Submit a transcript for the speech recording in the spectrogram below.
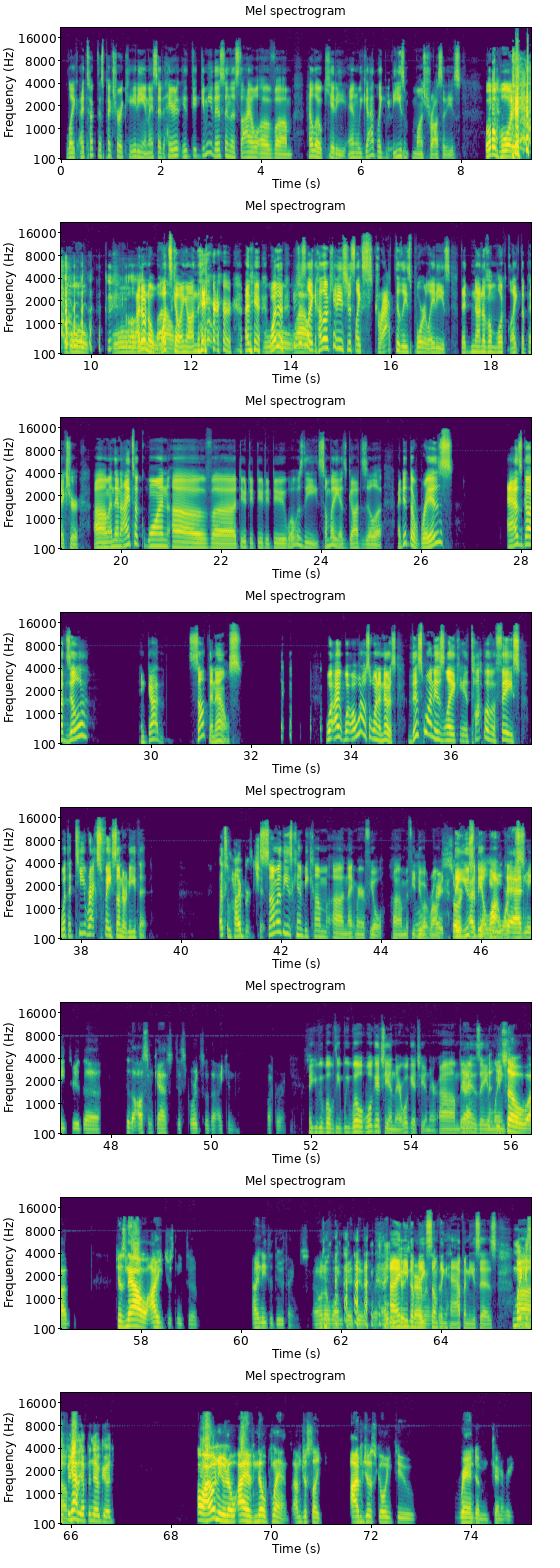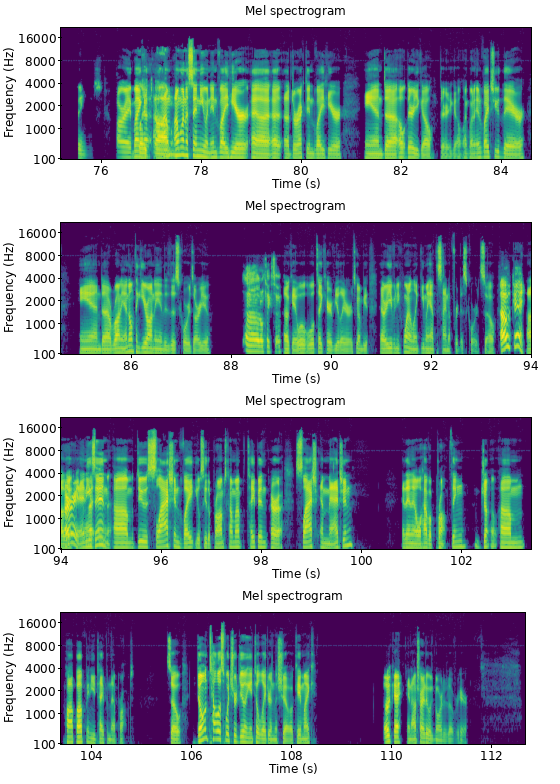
like I took this picture of Katie and I said, "Hey, give me this in the style of um, Hello Kitty," and we got like these monstrosities. Oh boy. oh, I don't know Oh, what's going on there. I mean, what? Ooh, It's just like Hello Kitty's just like strapped to these poor ladies that none of them look like the picture. Um, and then I took one of uh, do do do do do. What was the somebody as Godzilla? I did the Riz as Godzilla, and got something else. Well, I, well, I also want to notice this one is like a top of a face with a T Rex face underneath it. That's some hybrid shit. Some of these can become uh, nightmare fuel um, if you do it wrong. Alright, They used I to be a lot need worse. To add me to the to the AwesomeCast Discord so that I can fuck around. Uh, We will, we will, we'll get you in there. We'll get you in there. Um, there Yeah. is a Uh, link. So, because now I just need to, I need to do things. I don't know what I'm gonna do. but I need, I to, need to make something happen. He says. Mike is Um, officially up to no good. Oh, I don't even know. I have no plans. I'm just like, I'm just going to random generate things. All right, Mike. Like, I, am I'm um, going to send you an invite here, uh, a, a direct invite here, and uh, oh, there you go, there you go. I'm going to invite you there, and uh, Ronnie, I don't think you're on any of the discords, are you? Uh, I don't think so. Okay, we'll we'll take care of you later. It's going to be, or even if you want to link, you may have to sign up for Discord. So Okay, Uh, all that- right. and he's I- I- in. Um, do slash invite. You'll see the prompts come up. Type in or uh, slash imagine, and then it will have a prompt thing um, pop up, and you type in that prompt. So don't tell us what you're doing until later in the show, okay, Mike? okay. And I'll try to ignore it over here.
